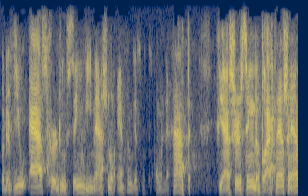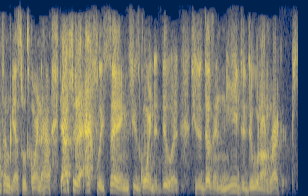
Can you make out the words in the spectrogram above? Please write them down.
But if you ask her to sing the national anthem, guess what's going to happen? If you ask her to sing the black national anthem, guess what's going to happen? If you ask her to actually sing, she's going to do it. She just doesn't need to do it on records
